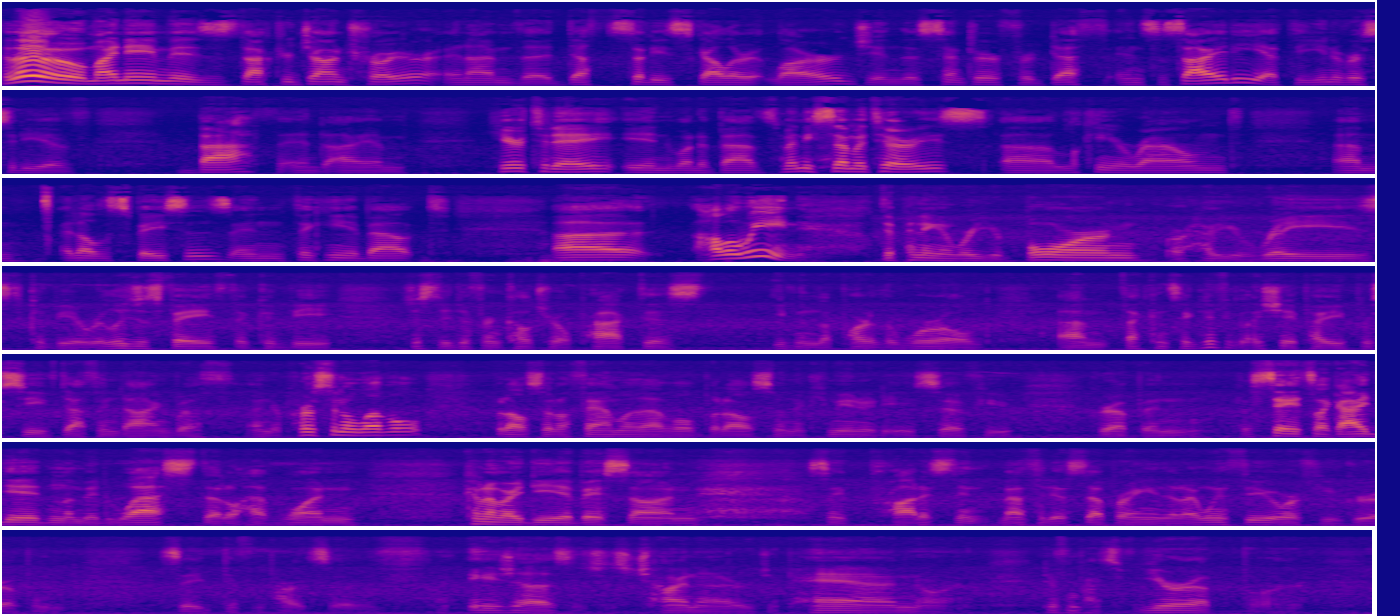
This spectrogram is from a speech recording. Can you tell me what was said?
Hello, my name is Dr. John Troyer, and I'm the Death Studies Scholar at Large in the Center for Death and Society at the University of Bath. And I am here today in one of Bath's many cemeteries, uh, looking around um, at all the spaces and thinking about uh, Halloween. Depending on where you're born or how you're raised, it could be a religious faith, it could be just a different cultural practice, even the part of the world um, that can significantly shape how you perceive death and dying, both on a personal level, but also on a family level, but also in the community. So if you grew up in the States like I did in the Midwest, that'll have one kind of idea based on, say, Protestant Methodist upbringing that I went through, or if you grew up in, say, different parts of Asia, such as China or Japan, or different parts of Europe, or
